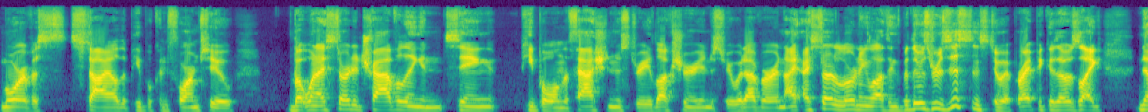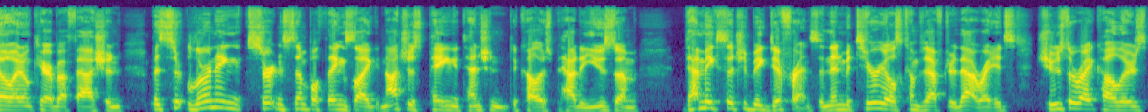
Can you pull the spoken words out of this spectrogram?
more of a style that people conform to. But when I started traveling and seeing people in the fashion industry, luxury industry, whatever. And I, I, started learning a lot of things, but there was resistance to it, right? Because I was like, no, I don't care about fashion. But learning certain simple things like not just paying attention to colors, but how to use them, that makes such a big difference. And then materials comes after that, right? It's choose the right colors,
